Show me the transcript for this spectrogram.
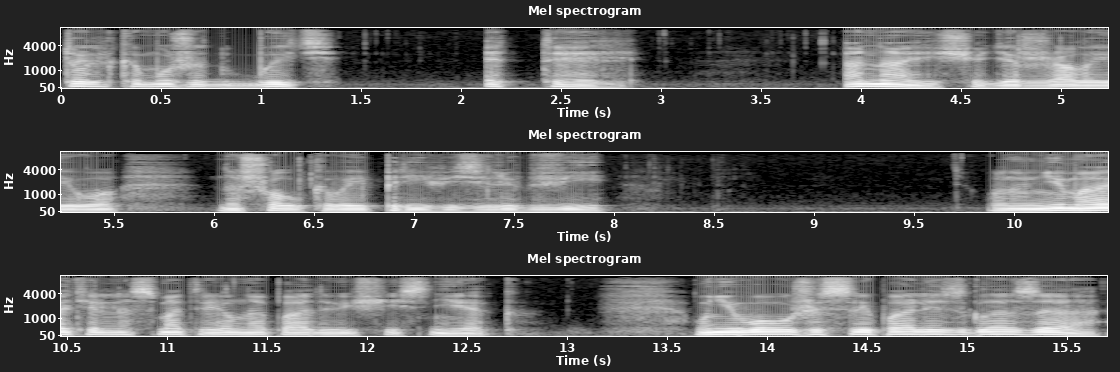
только, может быть, Этель. Она еще держала его на шелковой привязи любви. Он внимательно смотрел на падающий снег у него уже слепались глаза.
